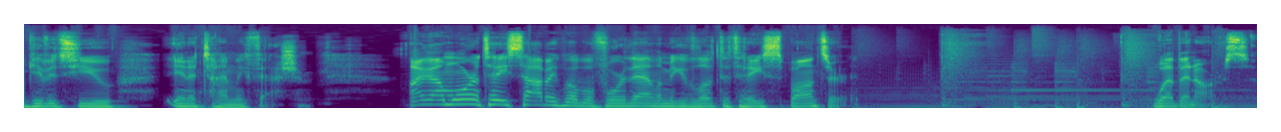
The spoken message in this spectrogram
give it to you in a timely fashion. I got more on today's topic, but before that, let me give love to today's sponsor. Webinars.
